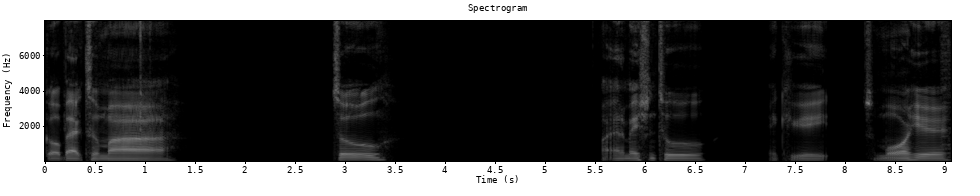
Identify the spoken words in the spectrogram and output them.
Go back to my tool, my automation tool, and create some more here.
